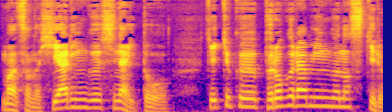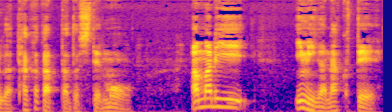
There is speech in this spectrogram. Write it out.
まあそのヒアリングしないと、結局プログラミングのスキルが高かったとしても、あまり意味がなくて、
